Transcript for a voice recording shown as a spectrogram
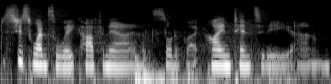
it's just once a week, half an hour, and it's sort of like high intensity. Um,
